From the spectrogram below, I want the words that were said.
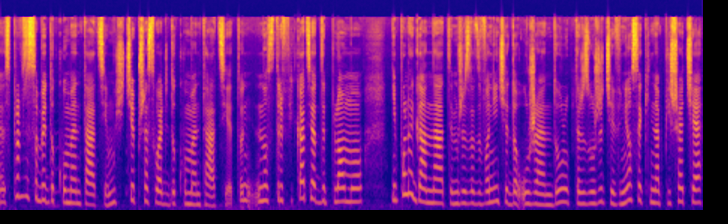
yy, sprawdza sobie dokumentację. Musicie przesłać dokumentację. To nostryfikacja dyplomu nie polega na tym, że zadzwonicie do urzędu lub też złożycie wniosek i napiszecie:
